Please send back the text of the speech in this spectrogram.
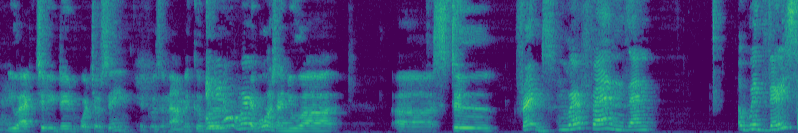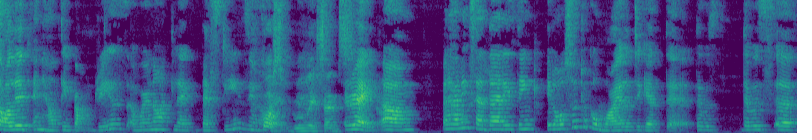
Right. you actually did what you're saying. It was an amicable And you know, we're- divorce, and you are uh, still friends. we're friends and with very solid and healthy boundaries. We're not like besties, you know. Of course, it would make sense. Right. Yeah. Um, but having said that, I think it also took a while to get there. There was there was uh,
